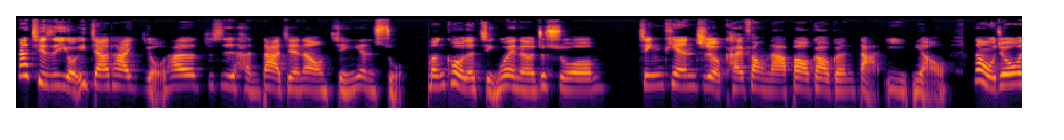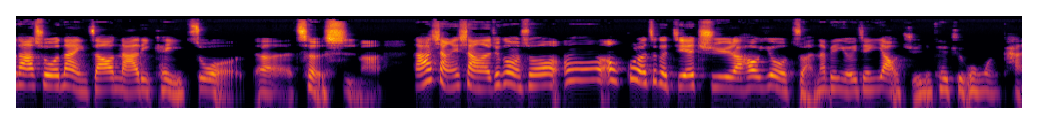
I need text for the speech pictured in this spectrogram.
那其实有一家它有，它就是很大间那种检验所，门口的警卫呢就说今天只有开放拿报告跟打疫苗。那我就问他说，那你知道哪里可以做呃测试吗？然后想一想呢，就跟我说：“哦哦，过了这个街区，然后右转那边有一间药局，你可以去问问看。”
